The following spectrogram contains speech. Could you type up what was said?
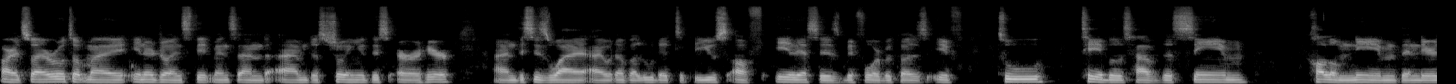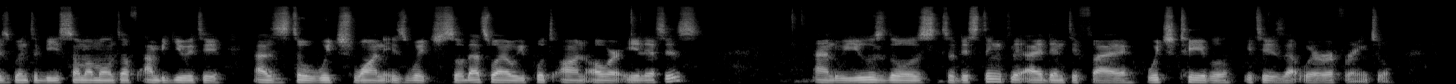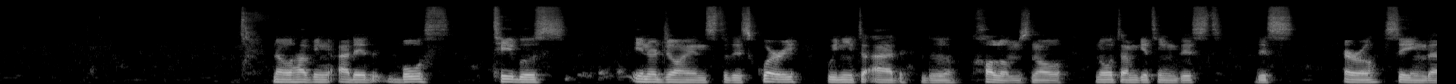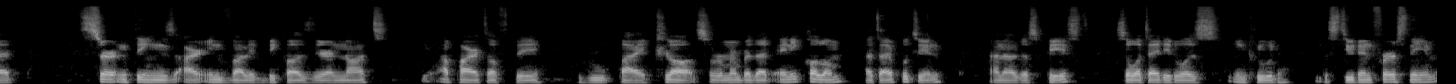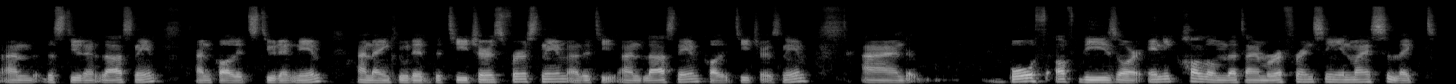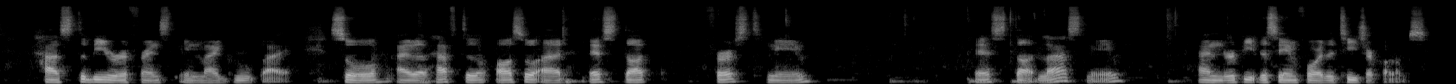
All right, so I wrote up my inner join statements and I'm just showing you this error here. And this is why I would have alluded to the use of aliases before, because if two tables have the same column name, then there's going to be some amount of ambiguity as to which one is which. So that's why we put on our aliases and we use those to distinctly identify which table it is that we're referring to. Now, having added both tables inner joins to this query, we need to add the columns. Now, note I'm getting this, this error saying that certain things are invalid because they're not a part of the group by clause. So remember that any column that I put in, and I'll just paste. So what I did was include the student first name and the student last name and call it student name. And I included the teacher's first name and the te- and last name, call it teacher's name. And both of these or any column that I'm referencing in my select has to be referenced in my group by. So I will have to also add s dot first name, s dot last name, and repeat the same for the teacher columns.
